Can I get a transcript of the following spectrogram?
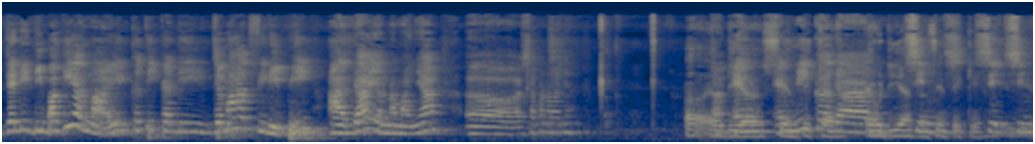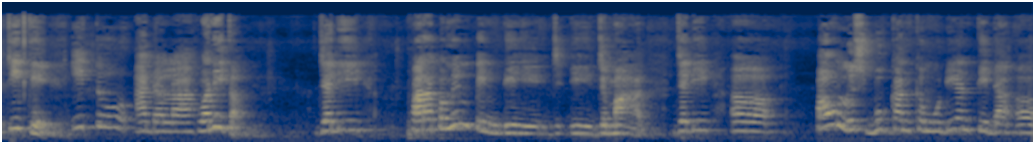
Jadi di bagian lain ketika di jemaat Filipi ada yang namanya uh, siapa namanya? Uh, Sintika, dan Eudia Sin, Sintike. Sintike itu adalah wanita. Jadi para pemimpin di di jemaat. Jadi uh, Paulus bukan kemudian tidak uh,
